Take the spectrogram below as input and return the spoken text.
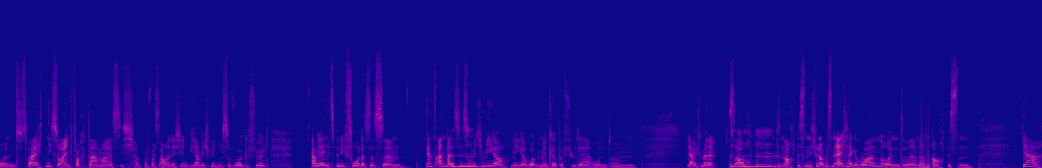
Und es war echt nicht so einfach damals. Ich hab, weiß auch nicht, irgendwie habe ich mich nicht so wohl gefühlt. Aber ja, jetzt bin ich froh, dass es ähm, ganz anders mhm. ist und mich mega, mega wohl mit meinem Körper fühle. Und ähm, ja, ich meine, ist auch, mhm. sind auch bisschen, ich bin auch ein bisschen älter geworden und ähm, auch ein bisschen, ja,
